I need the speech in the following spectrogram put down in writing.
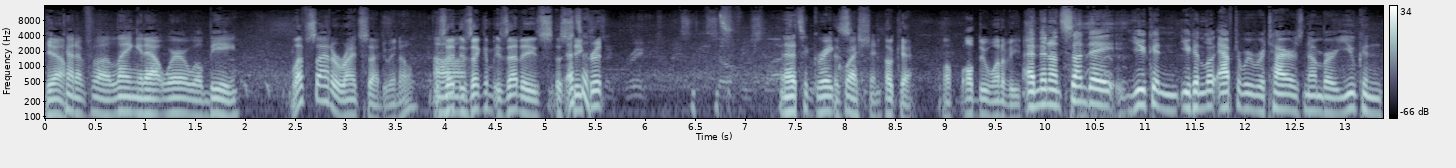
Yeah. kind of uh, laying it out where it will be. Left side or right side? Do we know? Is Uh, that is that is that a, a a- secret? That's a great question. Okay, well, I'll do one of each. And then on Sunday, you can you can look after we retire his number. You can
